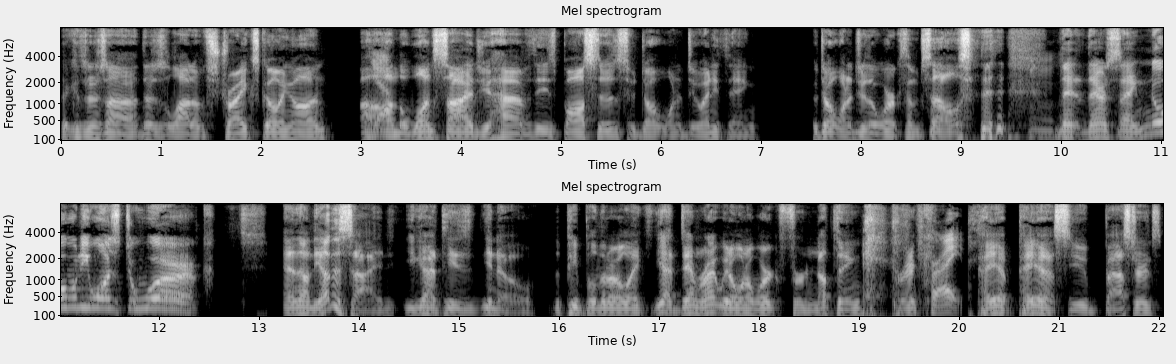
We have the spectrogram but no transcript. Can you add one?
because there's a there's a lot of strikes going on. Uh, Yeah. On the one side, you have these bosses who don't want to do anything, who don't want to do the work themselves. Mhm. they're, they're saying nobody wants to work. And on the other side, you got these, you know, the people that are like, yeah, damn right, we don't want to work for nothing, prick. Right. pay it, pay us, you bastards.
